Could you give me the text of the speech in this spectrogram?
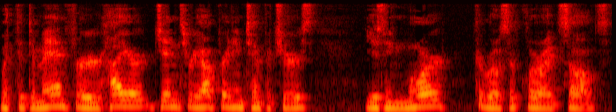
With the demand for higher Gen 3 operating temperatures using more corrosive chloride salts,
